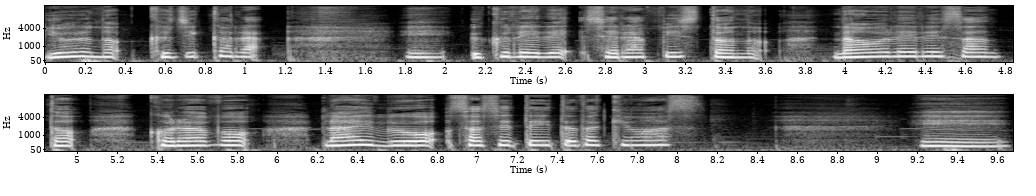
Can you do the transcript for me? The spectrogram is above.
夜の9時から、えー、ウクレレセラピストのナオレレさんとコラボライブをさせていただきます。えー、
